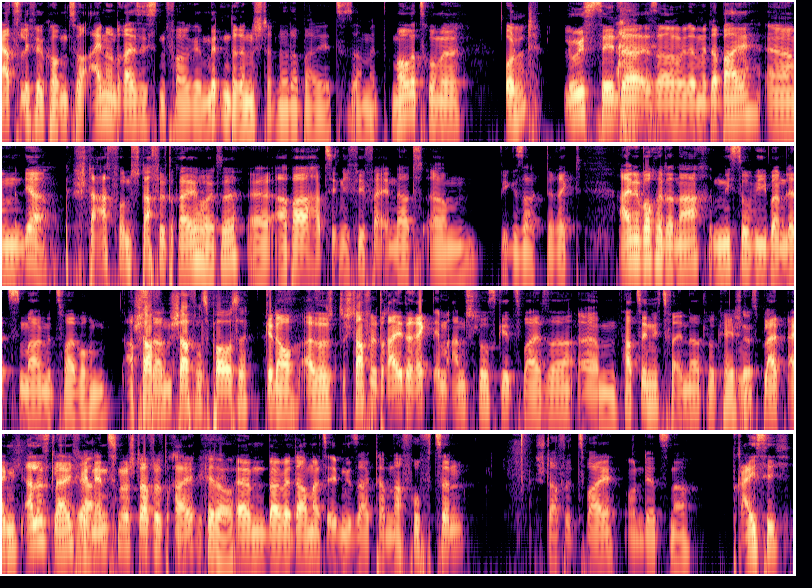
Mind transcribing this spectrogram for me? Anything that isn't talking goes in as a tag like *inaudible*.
Herzlich willkommen zur 31. Folge mittendrin, statt nur dabei, zusammen mit Moritz Rummel und Luis Zehnter ist auch wieder mit dabei. Ähm, ja, Start von Staffel 3 heute, äh, aber hat sich nicht viel verändert. Ähm, wie gesagt, direkt eine Woche danach, nicht so wie beim letzten Mal mit zwei Wochen Abstand. Schaffen, Schaffenspause. Genau, also Staffel 3 direkt im Anschluss geht's weiter. Ähm, hat sich nichts verändert, Locations Nö. bleibt eigentlich alles gleich. Wir Ja. nennen es nur Staffel 3, Genau. ähm, weil wir damals eben gesagt haben, nach 15 Staffel 2 und jetzt nach 30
